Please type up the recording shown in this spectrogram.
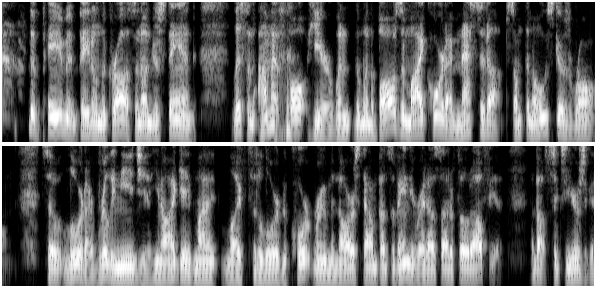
the payment paid on the cross and understand, listen, I'm at fault here. When, when the ball's in my court, I mess it up. Something always goes wrong. So, Lord, I really need you. You know, I gave my life to the Lord in a courtroom in Norristown, Pennsylvania, right outside of Philadelphia about six years ago.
